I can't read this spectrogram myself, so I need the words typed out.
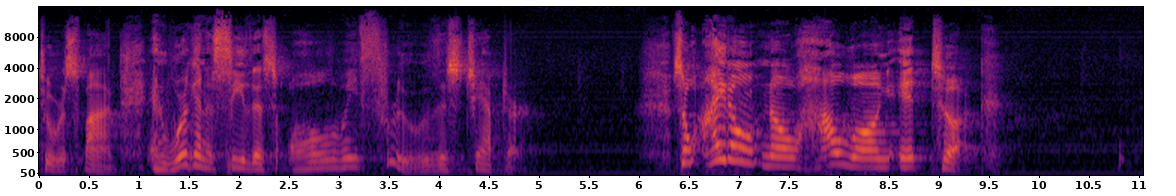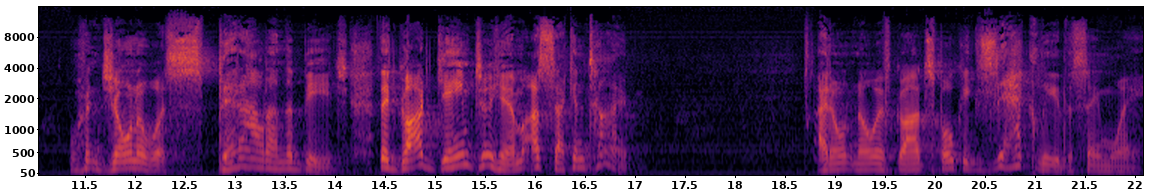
to respond. And we're going to see this all the way through this chapter. So I don't know how long it took when Jonah was spit out on the beach that God came to him a second time. I don't know if God spoke exactly the same way,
